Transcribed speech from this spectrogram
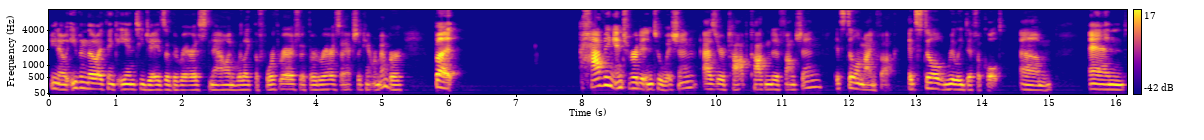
you know, even though I think ENTJs are the rarest now and we're like the fourth rarest or third rarest, I actually can't remember. But having introverted intuition as your top cognitive function, it's still a mind fuck. It's still really difficult. Um, and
